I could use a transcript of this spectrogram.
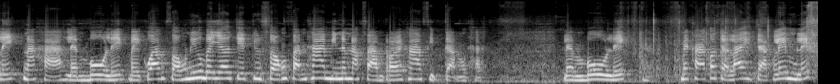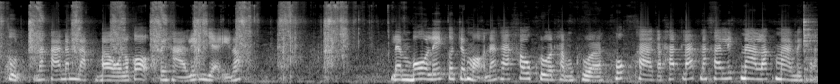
เล็กนะคะแลมโบเล็กใบกว้างสองนิ้วใบยาวเจ็ดจุดสองสันห้ามิลน้ำหนักสามร้อยห้าสิบกรัมค่ะ แลมโบเล็กแม่ค้าก็จะไล่จากเล่มเล็กสุดนะคะ น้ำหนักเบาแล้วก็ไปหาเล่มใหญ่เนาะแลมโบเล็กก็จะเหมาะนะคะ เข้าครัวทำครัวพกพากระทัดรัดนะคะ เล็กน่ารักมากเลยค่ะ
